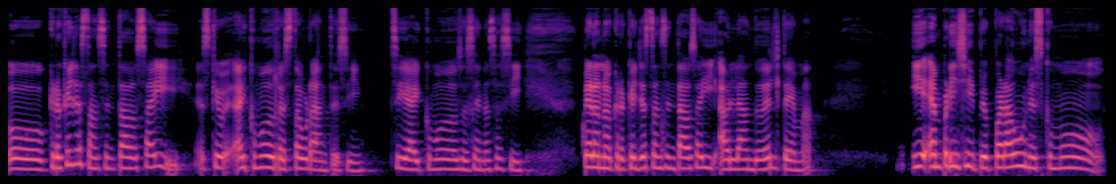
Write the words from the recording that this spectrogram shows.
o creo que ya están sentados ahí, es que hay como dos restaurantes, sí, sí, hay como dos escenas así, pero no, creo que ya están sentados ahí hablando del tema. Y en principio para uno es como,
